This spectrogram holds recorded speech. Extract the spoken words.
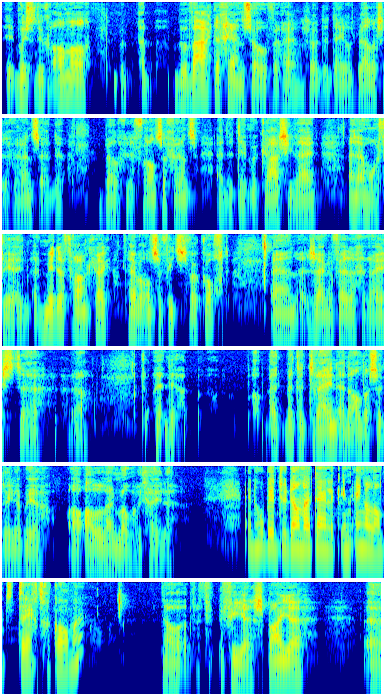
Je moest natuurlijk allemaal bewaakte grens over. Hè? Zo de Nederlands-Belgische grens en de Belgische-Franse grens en de demarcatielijn. En ongeveer in, midden-Frankrijk hebben we onze fietsen verkocht. En zijn we verder gereisd uh, ja, met, met de trein en al dat soort dingen meer. Al, allerlei mogelijkheden. En hoe bent u dan uiteindelijk in Engeland terechtgekomen? Nou, via Spanje. Uh,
